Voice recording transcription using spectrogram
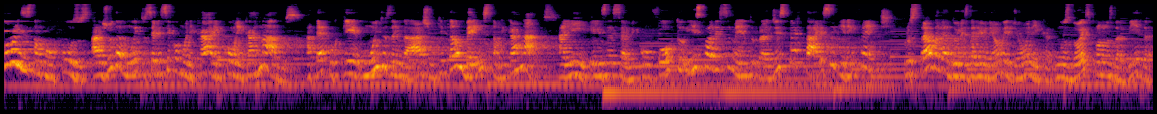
Como eles estão confusos, ajuda muito se eles se comunicarem com encarnados, até porque muitos ainda acham que também estão encarnados. Ali, eles recebem conforto e esclarecimento para despertar e seguir em frente. Para os trabalhadores da reunião mediúnica, nos dois planos da vida,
